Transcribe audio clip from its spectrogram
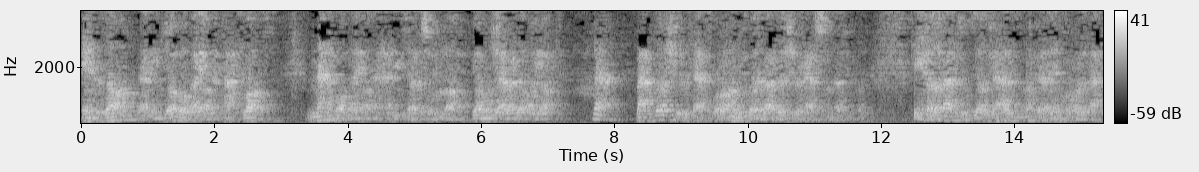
انظام در اینجا با بیان فتواست. نه با بیان حدیث رسول الله یا مجرد آیات. نه. برداشت رو که از قرآن می‌کنه برداشت رو که از سنت می‌کنه. که این شاید بعد توضیحات که عرض می‌کنم که این مقابل بحث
